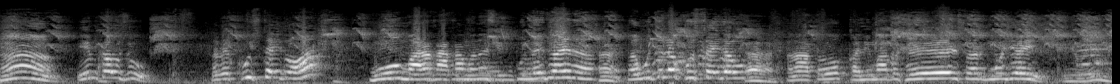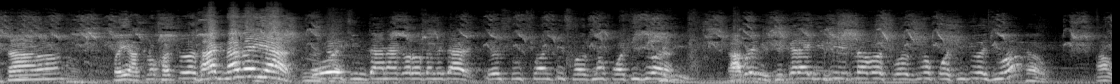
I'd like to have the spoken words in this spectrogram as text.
હા. એમ કહું છું. તમે ખુશ થઈ દો હા? હું મારા કાકા મને સિદ્ધપુર લઈ જાય ને તો હું ચલો ખુશ થઈ જાઉં? આ તો કલીમાં તો ફેર સ્વર્ગમાં જઈ. ભાઈ આટલો ખર્ચો તો થાય ના થાય યાર. કોઈ ચિંતા ના કરો તમે તાર. એ સુખ શાંતિ સ્વર્ગમાં પહોંચી ગયો હજી. આપણે વિધિ કરાવી દીધી એટલે હવે સ્વર્ગમાં પહોંચી ગયો હજી હો. હાવ. આવ.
